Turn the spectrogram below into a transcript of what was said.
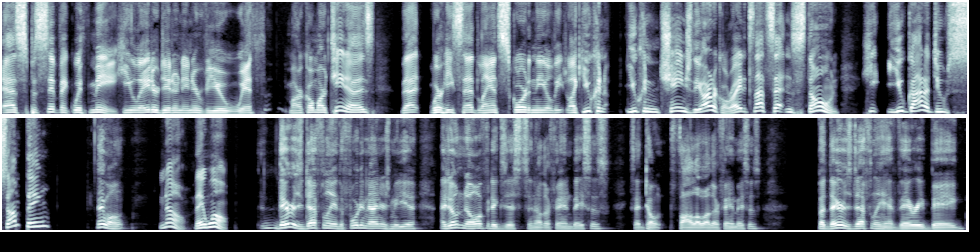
as specific with me. He later did an interview with Marco Martinez that where he said Lance scored in the elite. Like you can you can change the article, right? It's not set in stone. He you got to do something. They won't. No, they won't. There is definitely the 49ers media. I don't know if it exists in other fan bases because I don't follow other fan bases, but there is definitely a very big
